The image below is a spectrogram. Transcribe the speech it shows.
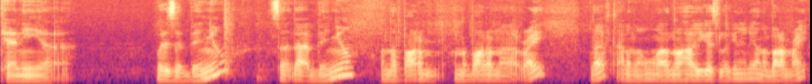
Kenny. Uh, what is it, Vino? So that Vino on the bottom, on the bottom uh, right, left. I don't know. I don't know how you guys are looking at it on the bottom right.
